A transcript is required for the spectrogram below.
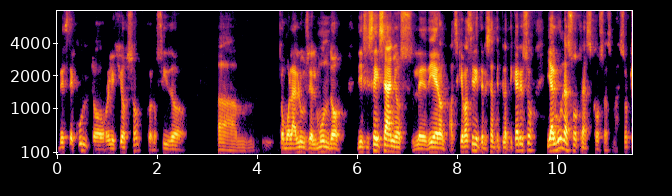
de este culto religioso conocido como la luz del mundo. 16 años le dieron, así que va a ser interesante platicar eso y algunas otras cosas más, ¿ok?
